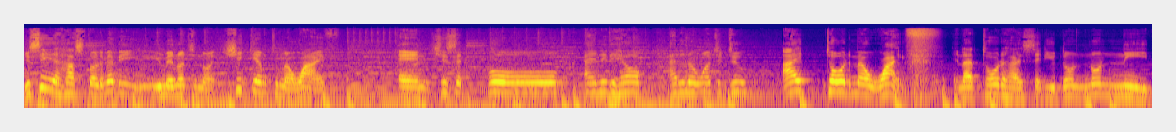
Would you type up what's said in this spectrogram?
You see her story. Maybe you may not know. She came to my wife, and she said, "Oh, I need help. I don't know what to do." I told my wife, and I told her, I said, "You don't not need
